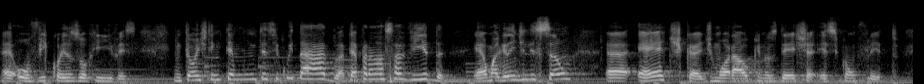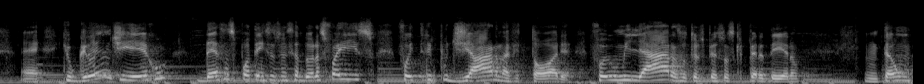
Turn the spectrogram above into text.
é, ouvir coisas horríveis. Então a gente tem que ter muito esse cuidado, até para nossa vida. É uma grande lição é, ética, de moral que nos deixa esse conflito. É, que o grande erro dessas potências vencedoras foi isso, foi tripudiar na vitória, foi humilhar as outras pessoas que perderam. Então,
